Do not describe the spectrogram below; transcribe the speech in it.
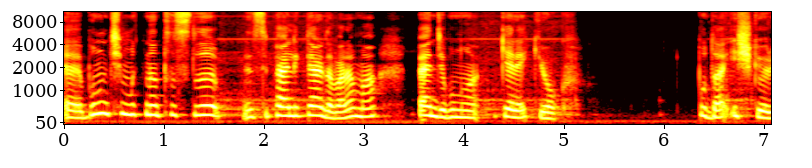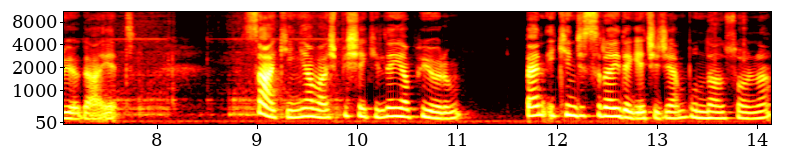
E, bunun için mıknatıslı siperlikler de var ama bence buna gerek yok. Bu da iş görüyor gayet. Sakin, yavaş bir şekilde yapıyorum. Ben ikinci sırayı da geçeceğim bundan sonra.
